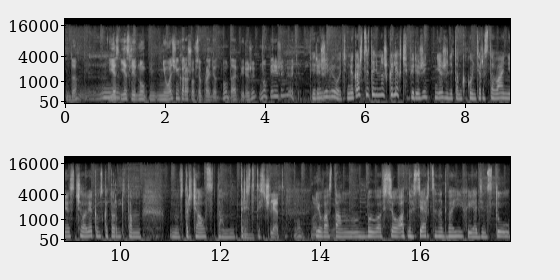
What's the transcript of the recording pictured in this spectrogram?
Да. М, Ес- Если, ну, не очень хорошо все пройдет, ну да, пережив... ну, переживете. Переживете. Мне кажется, это немножко легче пережить, нежели там какое-нибудь расставание с человеком, с которым ты там встречался там 300 Мгм. тысяч лет, Ну, и у наверное, вас да. там было все одно сердце на двоих и один стул,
